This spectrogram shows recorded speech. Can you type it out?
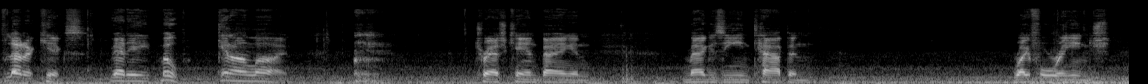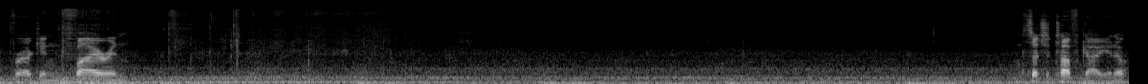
flutter kicks, ready, move, get online, trash can banging, magazine tapping, rifle range fucking firing. I'm Such a tough guy, you know?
